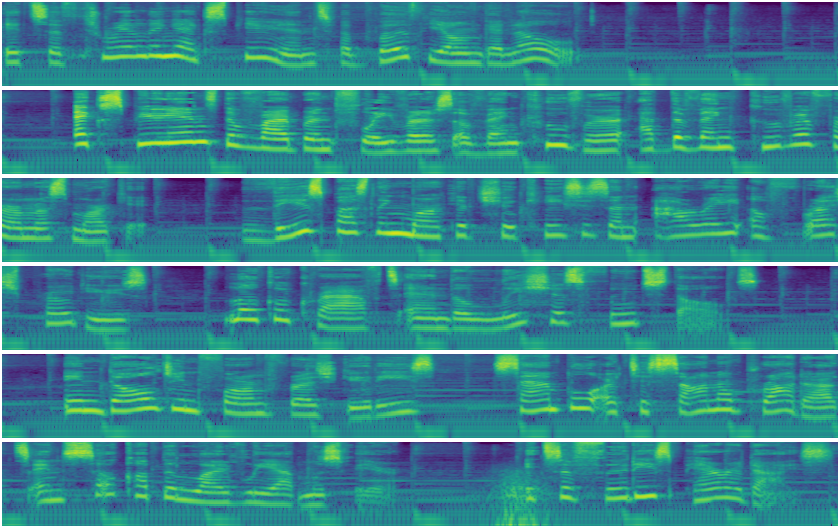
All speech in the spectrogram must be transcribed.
It's a thrilling experience for both young and old. Experience the vibrant flavors of Vancouver at the Vancouver Farmers Market. This bustling market showcases an array of fresh produce, local crafts, and delicious food stalls. Indulge in farm fresh goodies, sample artisanal products, and soak up the lively atmosphere. It's a foodie's paradise.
